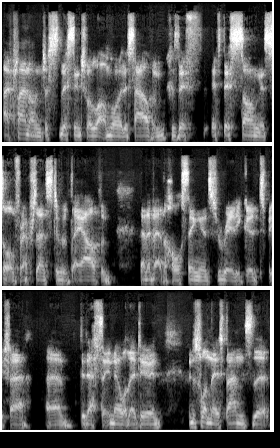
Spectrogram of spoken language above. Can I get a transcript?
I plan on just listening to a lot more of this album because if if this song is sort of representative of the album, then I bet the whole thing is really good. To be fair, um, they definitely know what they're doing. And it's one of those bands that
